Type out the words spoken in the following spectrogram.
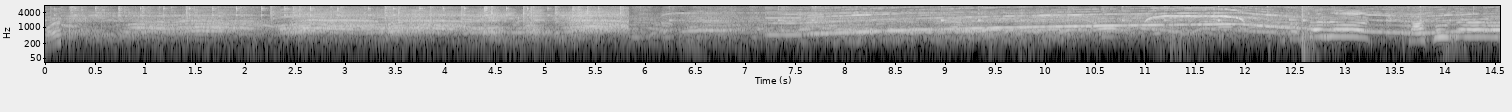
ojo, ¿eh? ¡Sacurra!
